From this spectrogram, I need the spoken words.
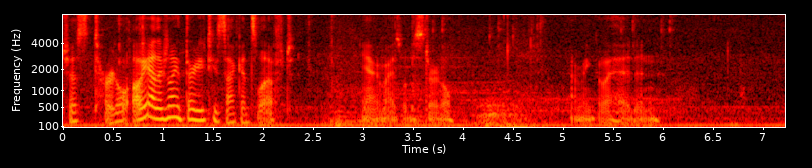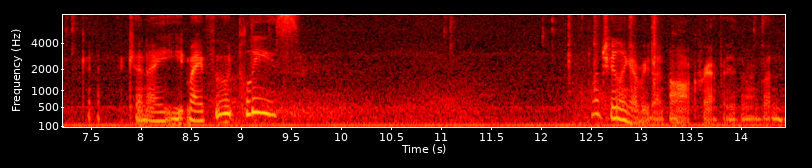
Just turtle. Oh yeah, there's only 32 seconds left. Yeah, we might as well just turtle. Let me go ahead and... Can, I eat my food, please? Much healing have we done? Oh crap, I hit the wrong button.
